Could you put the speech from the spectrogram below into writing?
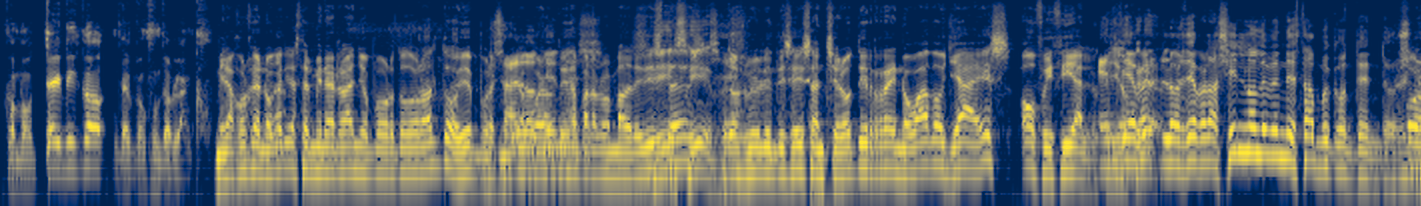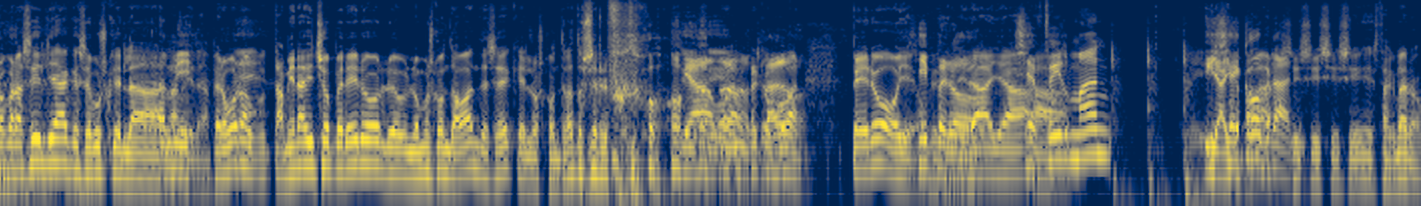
como técnico del conjunto blanco. Mira, Jorge, ¿no querías terminar el año por todo lo alto? Oye, pues, Pues mira, lo buena tienes. noticia para los madridistas. Sí, sí. 2026, Ancelotti renovado ya es oficial. El yo de- creo- Los de Brasil no deben de estar muy contentos. Bueno, Brasil ya que se busque la, la vida. Pero bueno, ¿Eh? también ha dicho Pereiro, lo, lo hemos contado antes, ¿eh? que los contratos en el fútbol. Ya, bueno, claro. Pero, oye, sí, pero oficialidad ya se firman y, hay se que cobran. Sí, sí, sí, sí, está claro.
